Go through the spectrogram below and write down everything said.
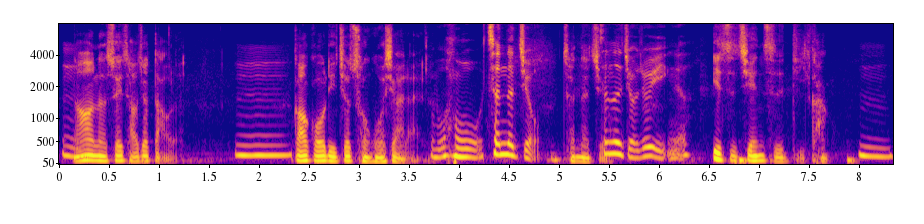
然后呢，隋朝就倒了，嗯，高句丽就存活下来了。哦，撑得久，撑得久，撑得久就赢了，一直坚持抵抗。嗯，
